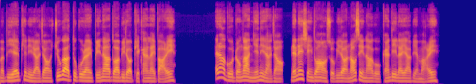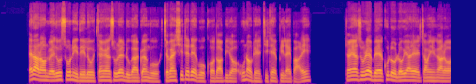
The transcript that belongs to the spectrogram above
မပြေဲဖြစ်နေတာကြောင့်ကျူးကသူ့ကိုယ်တိုင်ဘေးနာသွားပြီးတော့ပြစ်ခန်းလိုက်ပါတယ်။ အဲ့ဒါကိုတွန်ကညင်းနေတာကြောင့်နည်းနည်းရှိန်သွားအောင်ဆိုပြီးတော့နောက်စိန်နာကိုဂန်းတီးလိုက်ရပြန်ပါတယ်။အဲ့ဒါတော့ຫນွယ်သိုးစိုးနေသေးလို့ကြံရံဆိုတဲ့လူကတွန်းကိုဂျပန်ရှိတက်တဲ့ကိုခေါ်သွားပြီးတော့ဦးနောက်တဲ့ကြည်ထက်ပေးလိုက်ပါတယ်။ကြံရံဆိုတဲ့ဘဲအခုလိုလောက်ရတဲ့အကြောင်းရင်းကတော့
